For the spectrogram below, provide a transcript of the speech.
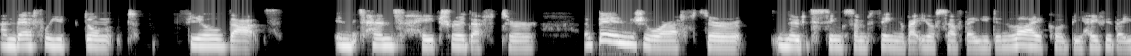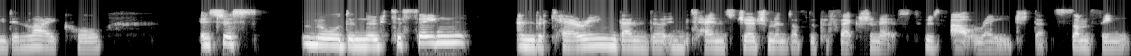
And therefore, you don't feel that intense hatred after a binge or after noticing something about yourself that you didn't like or behavior that you didn't like or it's just more the noticing and the caring than the intense judgment of the perfectionist who's outraged that something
